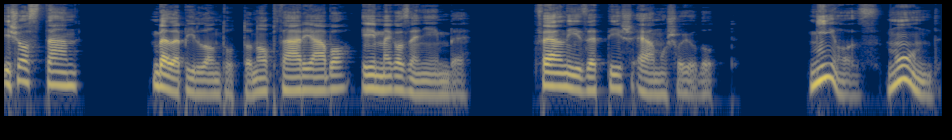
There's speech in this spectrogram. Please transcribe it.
és aztán belepillantott a naptárjába, én meg az enyémbe. Felnézett és elmosolyodott. Mi az? Mond!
